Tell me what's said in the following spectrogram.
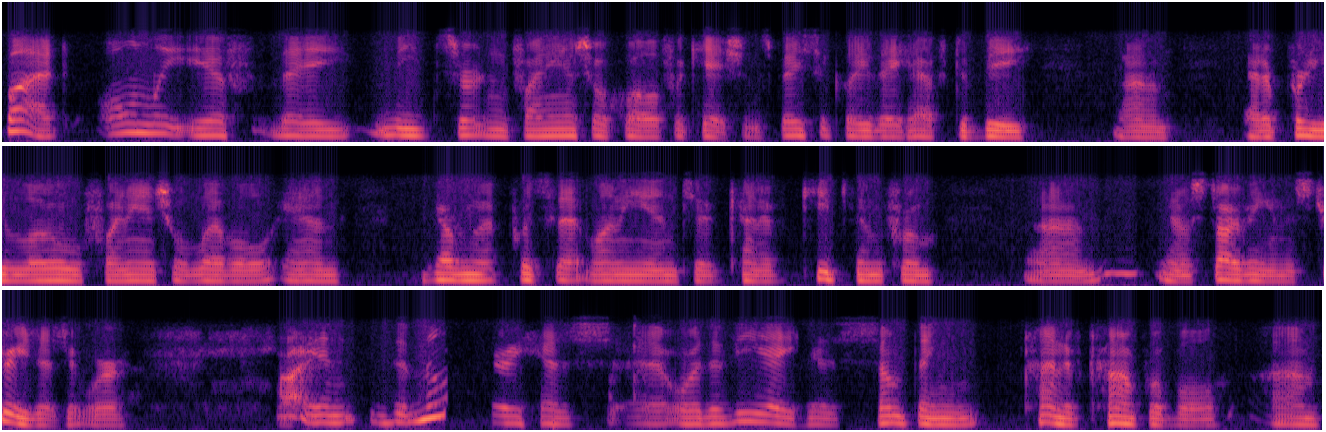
but only if they meet certain financial qualifications. Basically, they have to be um, at a pretty low financial level, and the government puts that money in to kind of keep them from, um, you know, starving in the street, as it were. Right. And the military has, uh, or the VA has something kind of comparable um,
